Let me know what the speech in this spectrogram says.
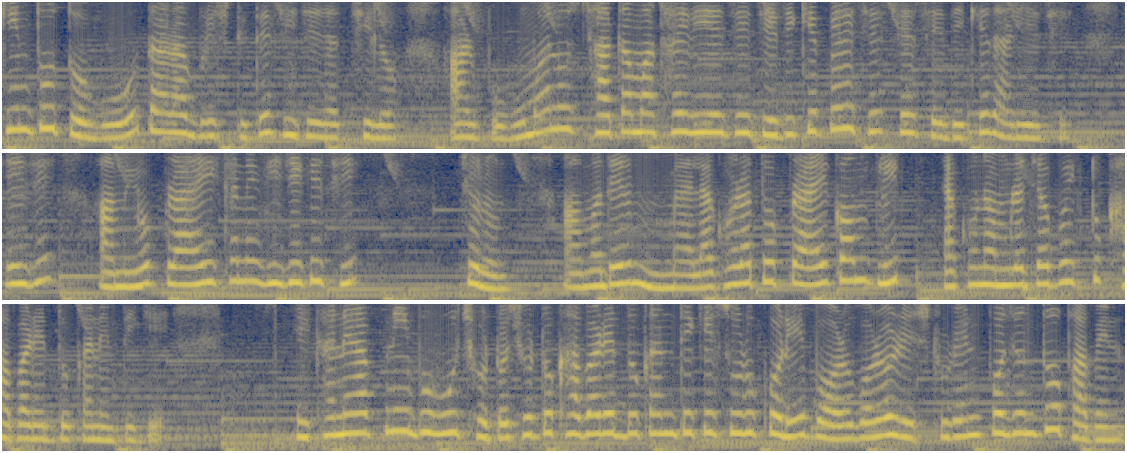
কিন্তু তবুও তারা বৃষ্টিতে ভিজে যাচ্ছিল। আর বহু মানুষ ছাতা মাথায় দিয়েছে যেদিকে পেরেছে সে সেদিকে দাঁড়িয়েছে। এই যে, আমিও প্রায় এখানে ভিজে গেছি। চলুন, আমাদের মেলা ঘোরা তো প্রায় কমপ্লিট। এখন আমরা যাব একটু খাবারের দোকানের দিকে। এখানে আপনি বহু ছোট ছোট খাবারের দোকান থেকে শুরু করে বড় বড় রেস্টুরেন্ট পর্যন্তও পাবেন।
